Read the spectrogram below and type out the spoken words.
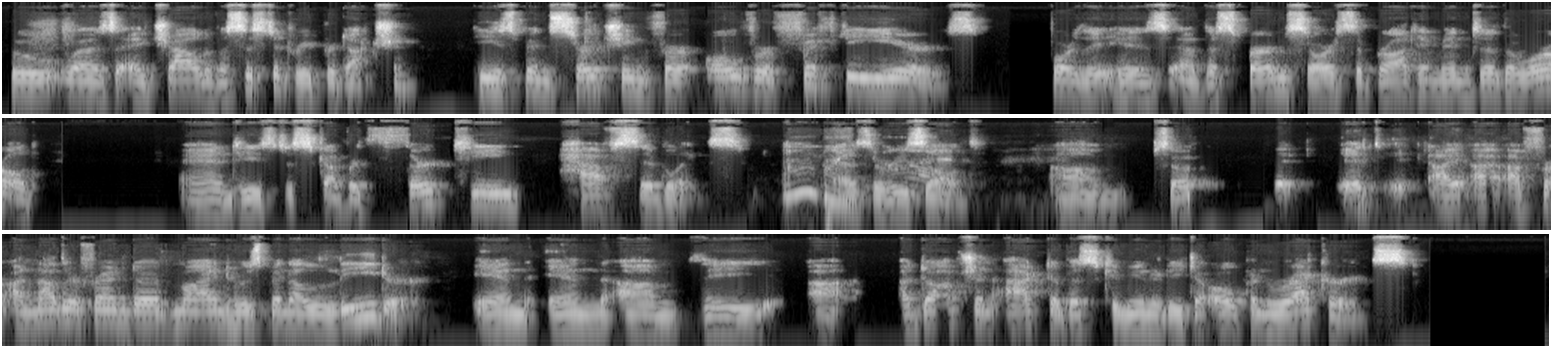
who was a child of assisted reproduction. He's been searching for over 50 years for the, his, uh, the sperm source that brought him into the world. And he's discovered 13 half siblings oh as a God. result. Um, so it, it, it I, I, another friend of mine who's been a leader in in um, the uh, adoption activist community to open records,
